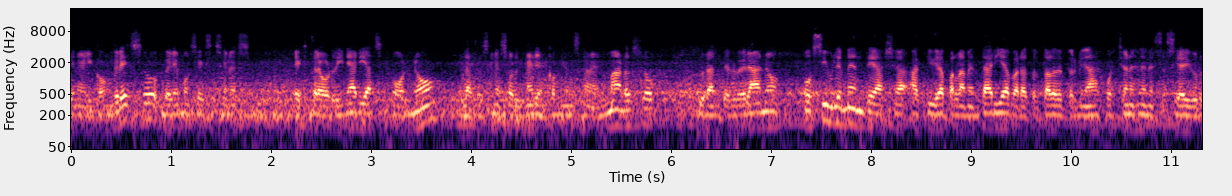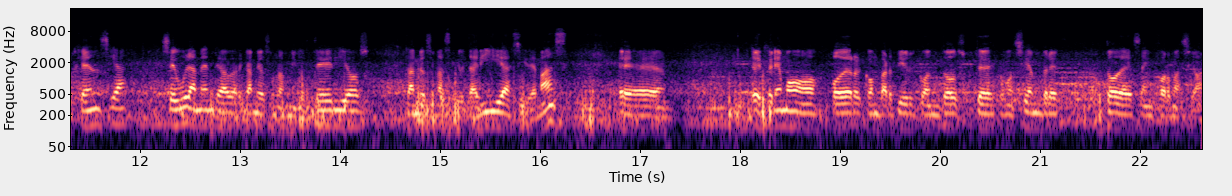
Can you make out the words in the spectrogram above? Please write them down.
en el Congreso, veremos si hay sesiones extraordinarias o no. Las sesiones ordinarias comienzan en marzo, durante el verano posiblemente haya actividad parlamentaria para tratar determinadas cuestiones de necesidad y urgencia. Seguramente va a haber cambios en los ministerios, cambios en las secretarías y demás. Eh, esperemos poder compartir con todos ustedes, como siempre, toda esa información.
